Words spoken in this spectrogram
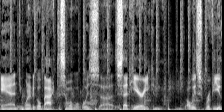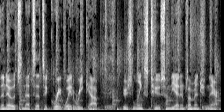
and you wanted to go back to some of what was uh, said here. You can always review the notes, and that's that's a great way to recap. There's links to some of the items I mentioned there.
